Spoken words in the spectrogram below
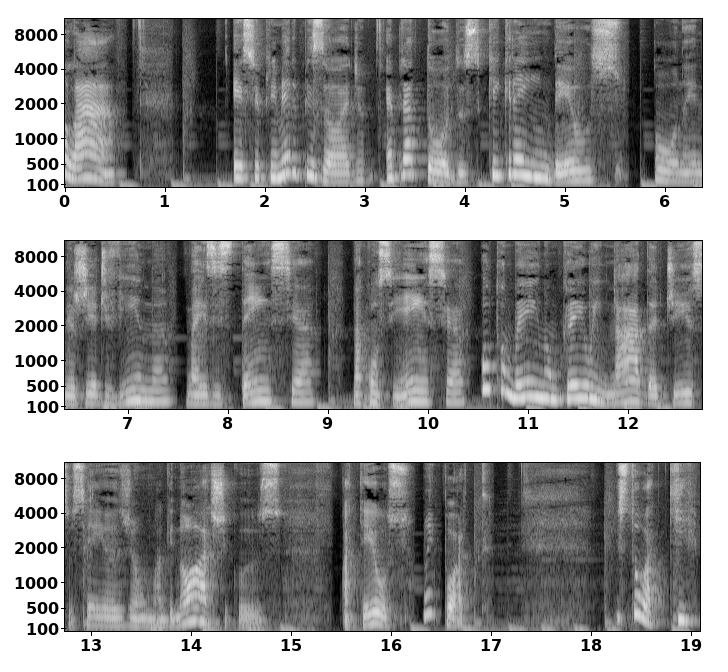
Olá! Este primeiro episódio é para todos que creem em Deus ou na energia divina, na existência, na consciência, ou também não creio em nada disso, sejam agnósticos, ateus, não importa. Estou aqui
